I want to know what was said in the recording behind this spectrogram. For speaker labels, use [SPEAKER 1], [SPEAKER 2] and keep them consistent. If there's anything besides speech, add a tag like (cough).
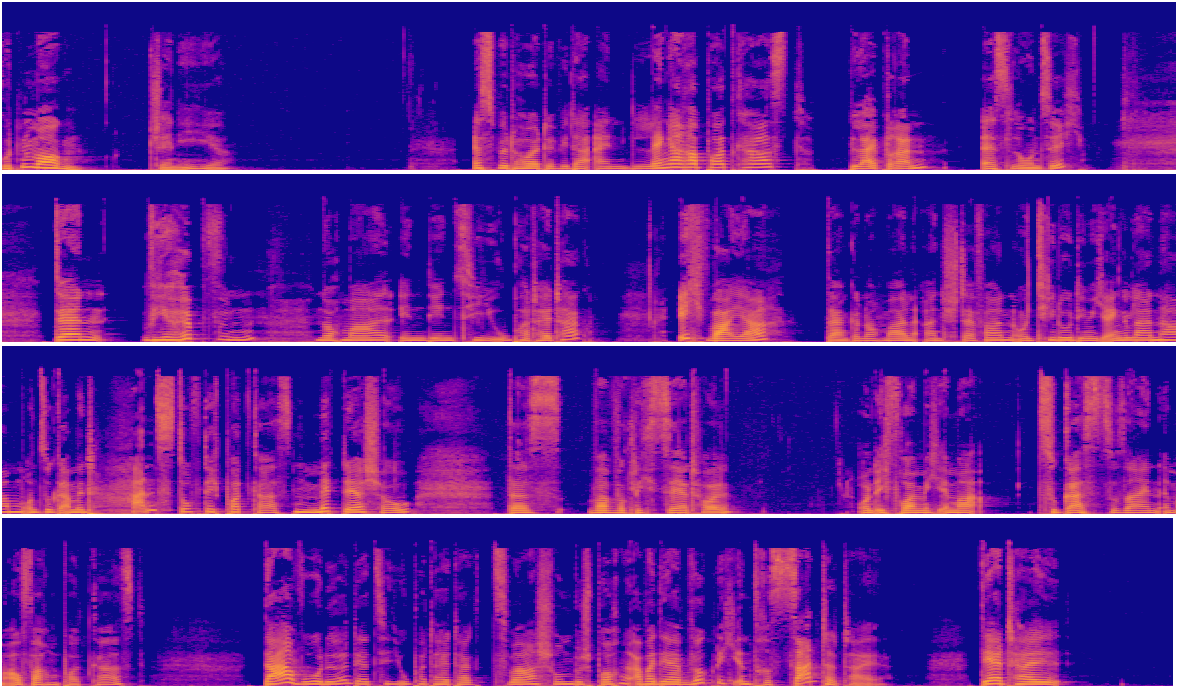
[SPEAKER 1] Guten Morgen, Jenny hier. Es wird heute wieder ein längerer Podcast. Bleibt dran, es lohnt sich. Denn wir hüpfen nochmal in den CDU-Parteitag. Ich war ja, danke nochmal an Stefan und Thilo, die mich eingeladen haben und sogar mit Hans durfte ich podcasten mit der Show. Das war wirklich sehr toll. Und ich freue mich immer, zu Gast zu sein im Aufwachen-Podcast. Da wurde der CDU-Parteitag zwar schon besprochen, aber der wirklich interessante Teil, der Teil,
